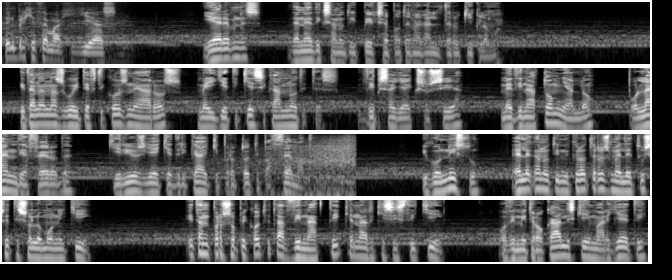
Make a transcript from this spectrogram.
Δεν υπήρχε θέμα αρχηγίας. Οι έρευνες δεν έδειξαν ότι υπήρξε ποτέ μεγαλύτερο κύκλωμα. Ήταν ένας γοητευτικός νεαρός με ηγετικές ικανότητες, δίψα για εξουσία, με δυνατό μυαλό, πολλά ενδιαφέροντα κυρίως για κεντρικά και πρωτότυπα θέματα. Οι γονείς του έλεγαν ότι μικρότερος μελετούσε τη Σολομονική. Ήταν προσωπικότητα δυνατή και ναρκισιστική. Ο Δημητροκάλης και η Μαριέτη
